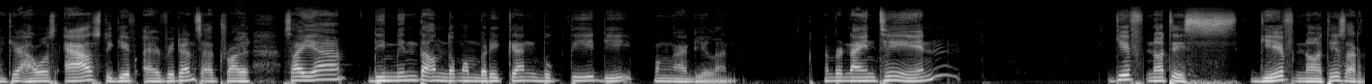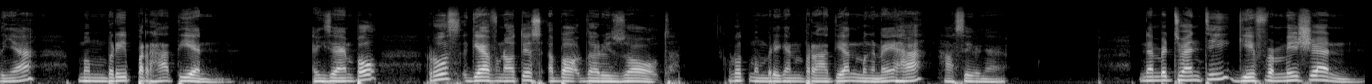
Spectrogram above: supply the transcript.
Okay, I was asked to give evidence at trial. Saya diminta untuk memberikan bukti di pengadilan. Number 19, give notice. Give notice artinya memberi perhatian. Example, Ruth gave notice about the result. Ruth memberikan perhatian mengenai ha hasilnya. Number 20, give permission.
